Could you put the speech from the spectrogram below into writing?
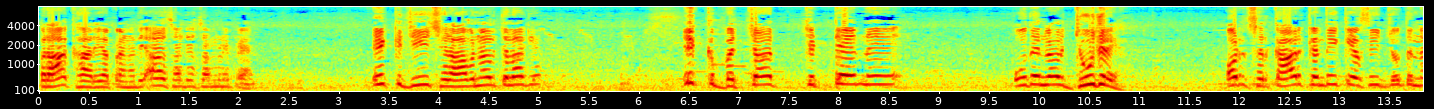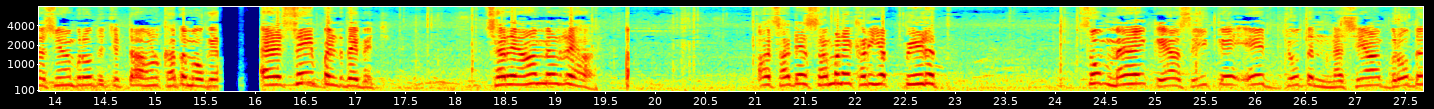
ਭਰਾ ਖਾ ਰਿਹਾ ਭੈਣਾਂ ਦੇ ਆ ਸਾਡੇ ਸਾਹਮਣੇ ਪੈਣ ਇੱਕ ਜੀ ਸ਼ਰਾਬ ਨਾਲ ਚਲਾ ਗਿਆ। ਇੱਕ ਬੱਚਾ ਚਿੱਟੇ ਨੇ ਉਹਦੇ ਨਾਲ ਜੂਝ ਰਿਹਾ। ਔਰ ਸਰਕਾਰ ਕਹਿੰਦੀ ਕਿ ਅਸੀਂ ਯੁੱਧ ਨਸ਼ਿਆਂ ਵਿਰੁੱਧ ਚਿੱਟਾ ਹੁਣ ਖਤਮ ਹੋ ਗਿਆ। ਐਸੇ ਹੀ ਪਿੰਡ ਦੇ ਵਿੱਚ ਸ਼ਰੇਆਮ ਮਿਲ ਰਿਹਾ। ਆ ਸਾਡੇ ਸਾਹਮਣੇ ਖੜੀ ਹੈ ਪੀੜਤ। ਸੋ ਮੈਂ ਇਹ ਕਿਹਾ ਸੀ ਕਿ ਇਹ ਜੁੱਧ ਨਸ਼ਿਆਂ ਵਿਰੁੱਧ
